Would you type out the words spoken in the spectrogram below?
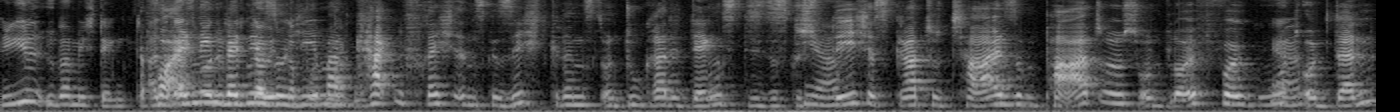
real über mich denkt. Also Vor allen Dingen, wenn dir so jemand machen. kackenfrech ins Gesicht grinst und du gerade denkst, dieses Gespräch ist gerade total sympathisch und läuft voll gut Ja. und dann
